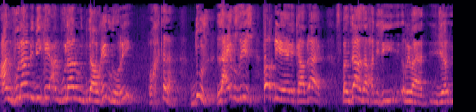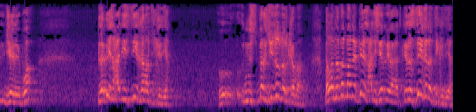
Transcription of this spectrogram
عن فلان ببيكي عن فلان ودناه كيف قوري. واختلف دوش لا حفظيش فرقي كابراك. سبنزازر حديثي روايات جيريبوا لبيس حديثي غلطي كذا شيء صدر كمان بلا نبر ما نبيس حديثي الروايات كذا لسي غلطي كذا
